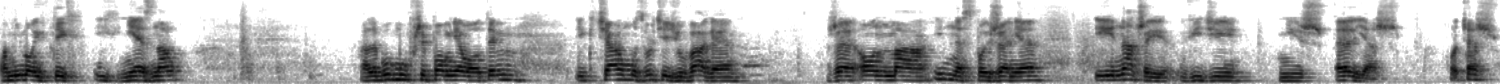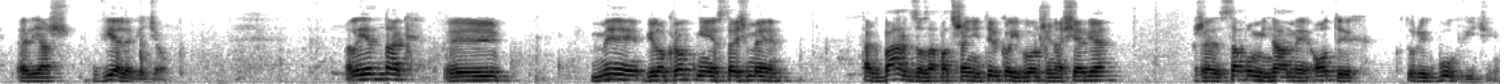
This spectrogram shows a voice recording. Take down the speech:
a mimo ich tych ich nie znał. Ale Bóg mu przypomniał o tym i chciał mu zwrócić uwagę, że on ma inne spojrzenie i inaczej widzi niż Eliasz. Chociaż Eliasz wiele widział. Ale jednak yy, my wielokrotnie jesteśmy tak bardzo zapatrzeni tylko i wyłącznie na siebie, że zapominamy o tych, których Bóg widzi.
